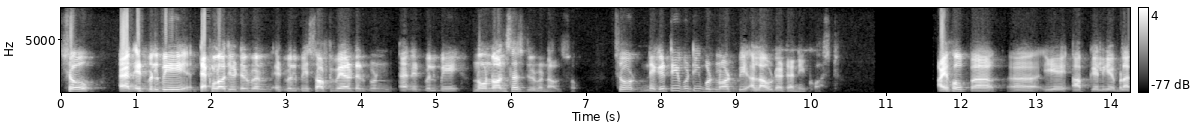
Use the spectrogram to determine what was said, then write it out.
So, and it will be technology driven, it will be software driven, and it will be no nonsense driven also. So, negativity would not be allowed at any cost. I hope ये आपके लिए बड़ा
